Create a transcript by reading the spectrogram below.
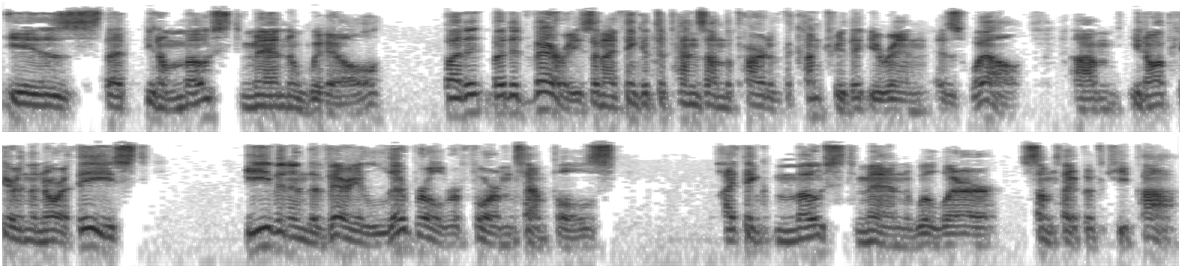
is that you know most men will, but it but it varies, and I think it depends on the part of the country that you're in as well. Um, you know, up here in the Northeast, even in the very liberal Reform temples, I think most men will wear some type of kippah.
